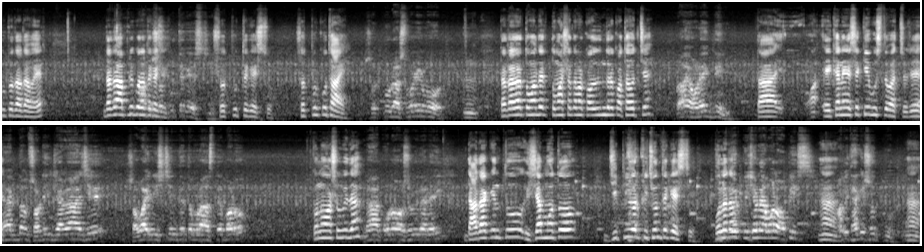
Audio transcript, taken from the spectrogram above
দুটো দাদাভাইয়ের। দাদা আপনি কোথা থেকে এসেছেন? সোদপুর থেকে এসেছি। সোদপুর থেকে এসছো। সোদপুর কোথায়? সোদপুর রাসমণির মোড়। তা দাদা তোমাদের তোমার সাথে আমার কতদিন ধরে কথা হচ্ছে? প্রায় অনেক দিন। তা এখানে এসে কি বুঝতে পারছ যে একদম সঠিক জায়গা আছে। সবাই নিশ্চিন্তে তোমরা আসতে পারো। কোনো অসুবিধা? না কোনো অসুবিধা নেই। দাদা কিন্তু হিসাব মতো জিপিওর পিছন থেকে এসছে। বলে দাও। পিছনে আমার অফিস। হ্যাঁ। আমি থাকি সোদপুর হ্যাঁ।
